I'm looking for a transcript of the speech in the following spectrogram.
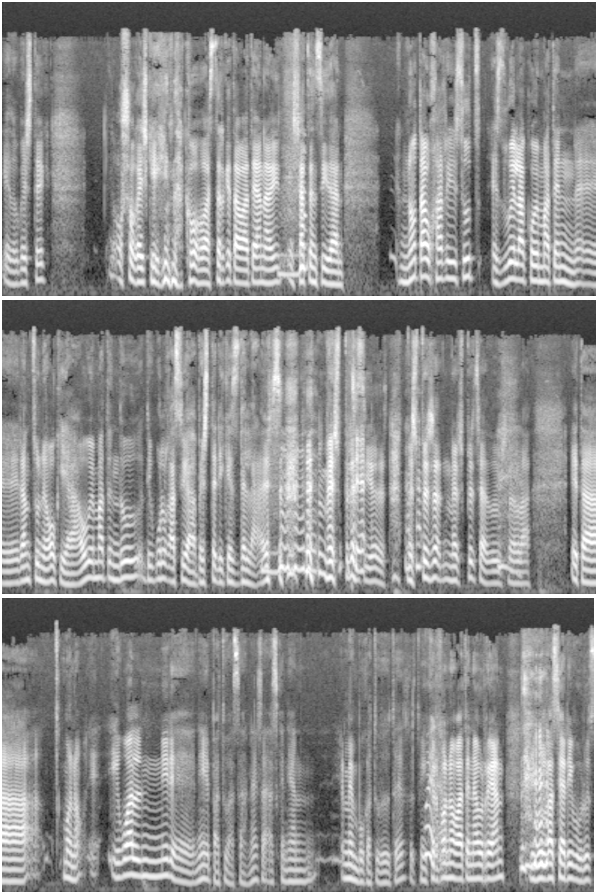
edo bestek, oso gaizki egindako azterketa batean esaten zidan, nota hau jarri dizut ez duelako ematen eh, erantzun egokia. Hau ematen du divulgazioa besterik ez dela, ez? Mesprezio, ez. Mespreza, mespreza du. Eta, bueno, e- igual nire, nire patua zen, ez? Azkenean hemen bukatu dut, ez? Mikrofono baten aurrean divulgazioari buruz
